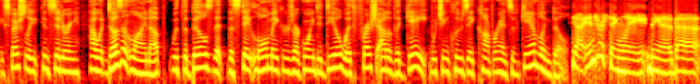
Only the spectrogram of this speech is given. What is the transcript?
especially considering how it doesn't line up with the bills that the state lawmakers are going to deal with fresh out of the gate, which includes a comprehensive gambling bill. Yeah, interestingly, the, uh, the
